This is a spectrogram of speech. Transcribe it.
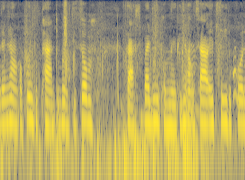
เด้อพี่น้องขอบคุณทุกท่านที่เบิ่งที่ส้มกราบสวัสดีพ่อแม่พี่น้องชาวเอฟซีทุกคน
